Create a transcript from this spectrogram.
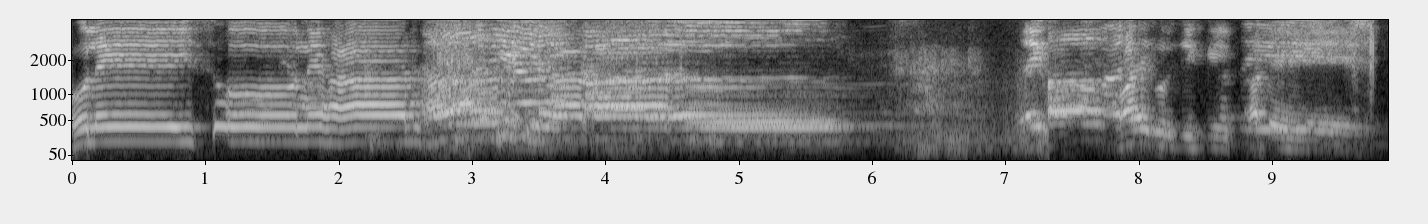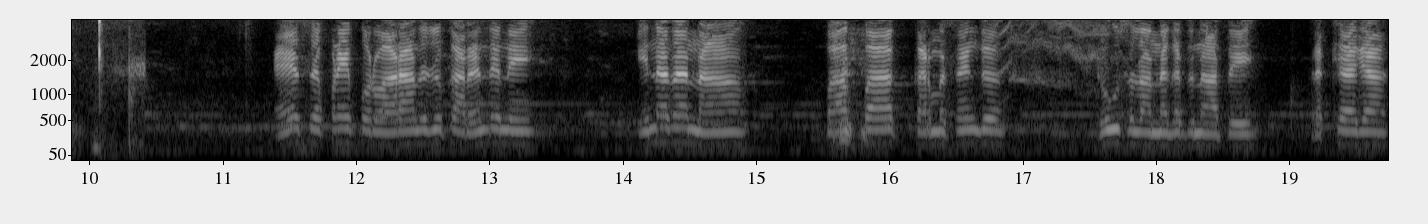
ਬੋਲੇ ਸੋ ਨਿਹਾਲ ਵਾਹਿਗੁਰੂ ਜੀ ਕੀ ਫਤਿਹ। ਐਸ ਆਪਣੇ ਪਰਿਵਾਰਾਂ ਦੇ ਜੋ ਘਰ ਰਹਿੰਦੇ ਨੇ ਇਹਨਾਂ ਦਾ ਨਾਮ ਬਾਬਾ ਕਰਮ ਸਿੰਘ ਗਊਸ਼ਾਲਾ ਨਗਰ ਦੇ ਨਾਂ ਤੇ ਰੱਖਿਆ ਗਿਆ।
